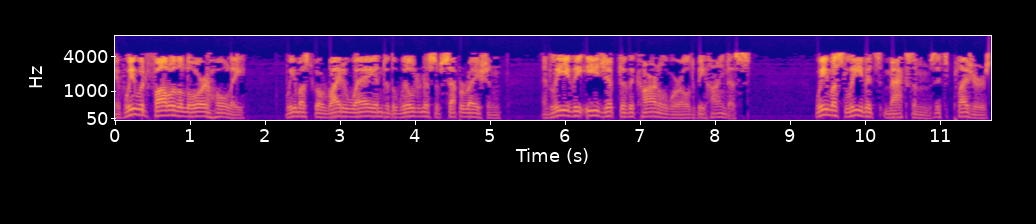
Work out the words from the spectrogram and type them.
If we would follow the Lord wholly, we must go right away into the wilderness of separation, and leave the Egypt of the carnal world behind us. We must leave its maxims, its pleasures,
